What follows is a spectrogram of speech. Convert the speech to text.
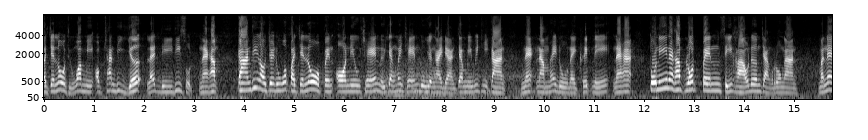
ปาเจโ o ถือว่ามีออปชันที่เยอะและดีที่สุดนะครับ การที่เราจะดูว่าปาเจโ o เป็น all new chain หรือยังไม่ chain ดูยังไงเดี๋ยวจะมีวิธีการแนะนำให้ดูในคลิปนี้นะฮะ ตัวนี้นะครับรถเป็นสีขาวเดิมจากโรงงาน มันแน่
